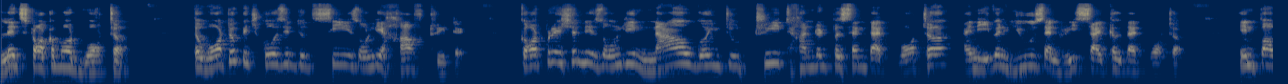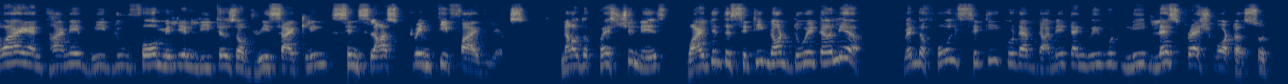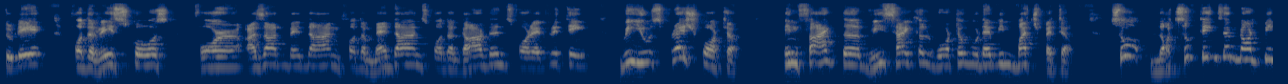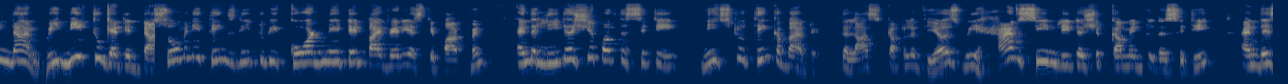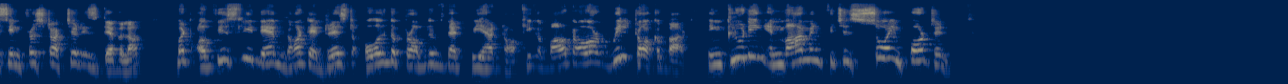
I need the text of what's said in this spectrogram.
Let's talk about water. The water which goes into the sea is only half treated. Corporation is only now going to treat 100% that water and even use and recycle that water. In Powai and Thane, we do 4 million liters of recycling since last 25 years. Now the question is, why did the city not do it earlier? When the whole city could have done it and we would need less fresh water. So today, for the race course, for Azad Maidan, for the Maidans, for the gardens, for everything, we use fresh water. In fact, the recycled water would have been much better. So, lots of things have not been done. We need to get it done. So many things need to be coordinated by various departments, and the leadership of the city needs to think about it. The last couple of years, we have seen leadership come into the city, and this infrastructure is developed. But obviously, they have not addressed all the problems that we are talking about or will talk about, including environment, which is so important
